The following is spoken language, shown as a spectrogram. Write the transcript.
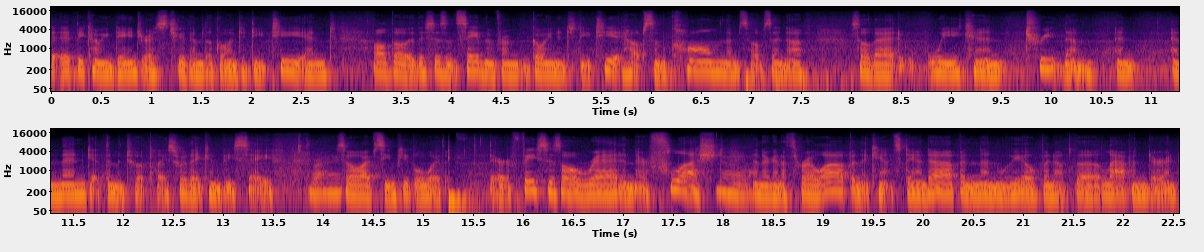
it becoming dangerous to them. They'll go into DT and although this doesn't save them from going into DT, it helps them calm themselves enough so that we can treat them and and then get them into a place where they can be safe. Right. So I've seen people where their face is all red and they're flushed oh. and they're going to throw up and they can't stand up and then we open up the lavender and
